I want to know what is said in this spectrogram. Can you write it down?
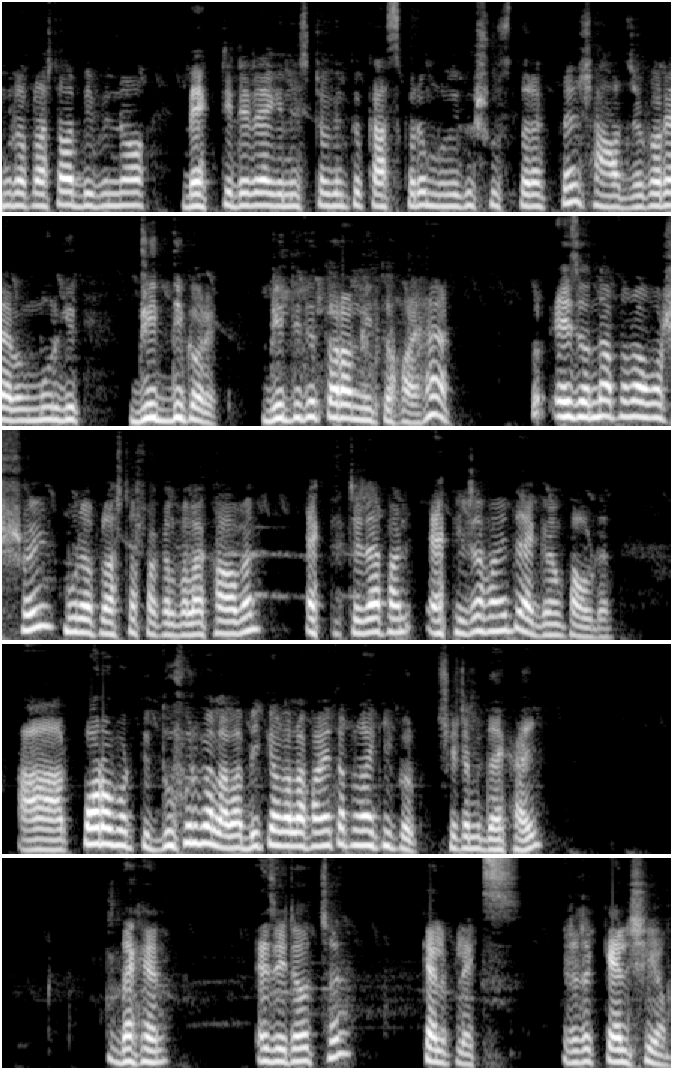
মুরা প্লাসটা বিভিন্ন ব্যাকটেরিয়ার এগেনিস্টও কিন্তু কাজ করে, মুরগিকে সুস্থ রাখতে সাহায্য করে এবং মুরগির বৃদ্ধি করে। বৃদ্ধিতে ত্বরান্বিত হয় হ্যাঁ? তো এই জন্য আপনারা অবশ্যই মুরা প্লাসটা সকালবেলা খাওয়াবেন। এক লিটার পানি, এক লিটার পানিতে এক গ্রাম পাউডার আর পরবর্তী দুপুরবেলা বা বিকেলবেলা পানিতে আপনারা কী করবেন? সেটা আমি দেখাই। দেখেন, এই যে এটা হচ্ছে ক্যালপ্লেক্স এটা হচ্ছে ক্যালসিয়াম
